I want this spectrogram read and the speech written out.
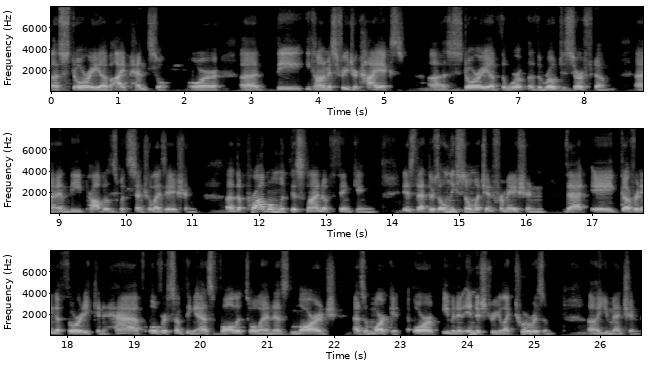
uh, story of I Pencil, or uh, the economist Friedrich Hayek's uh, story of the, wor- of the road to serfdom uh, and the problems with centralization. Uh, the problem with this line of thinking is that there's only so much information that a governing authority can have over something as volatile and as large as a market or even an industry like tourism uh, you mentioned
